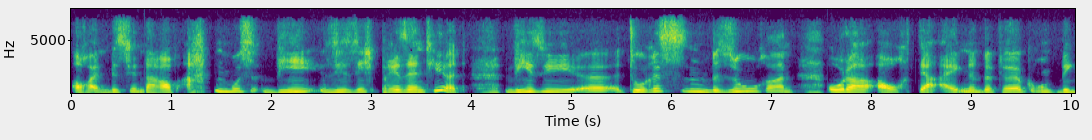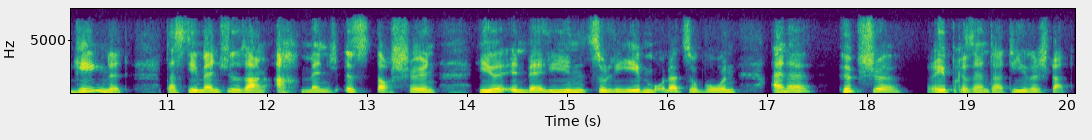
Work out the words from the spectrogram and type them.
auch ein bisschen darauf achten muss, wie sie sich präsentiert, wie sie äh, Touristen, Besuchern oder auch der eigenen Bevölkerung begegnet. Dass die Menschen sagen, ach Mensch, ist doch schön, hier in Berlin zu leben oder zu wohnen. Eine hübsche, repräsentative Stadt.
